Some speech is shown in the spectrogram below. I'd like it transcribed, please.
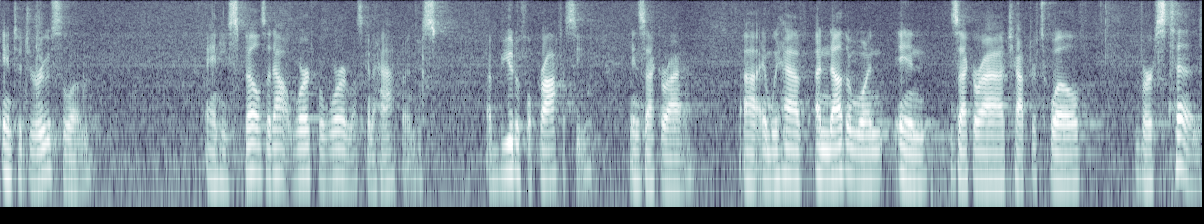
into Jerusalem. And he spells it out word for word what's going to happen. Just a beautiful prophecy in Zechariah. Uh, and we have another one in Zechariah chapter 12, verse 10.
